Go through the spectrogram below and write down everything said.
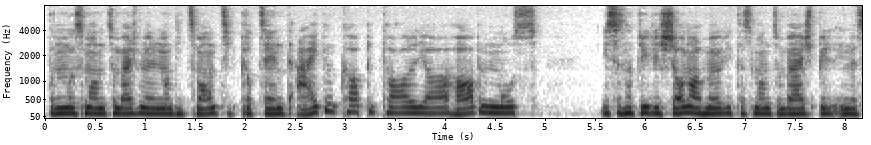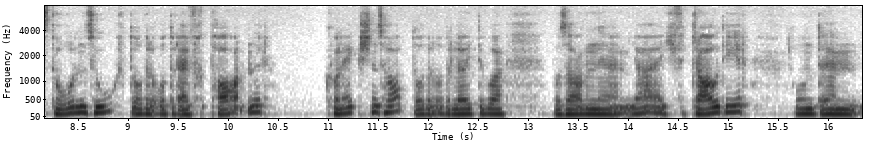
dann muss man zum Beispiel, wenn man die 20% Eigenkapital ja haben muss, ist es natürlich schon auch möglich, dass man zum Beispiel Investoren sucht oder, oder einfach Partner, Connections hat oder, oder Leute, wo, wo sagen, äh, ja, ich vertraue dir und ähm,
